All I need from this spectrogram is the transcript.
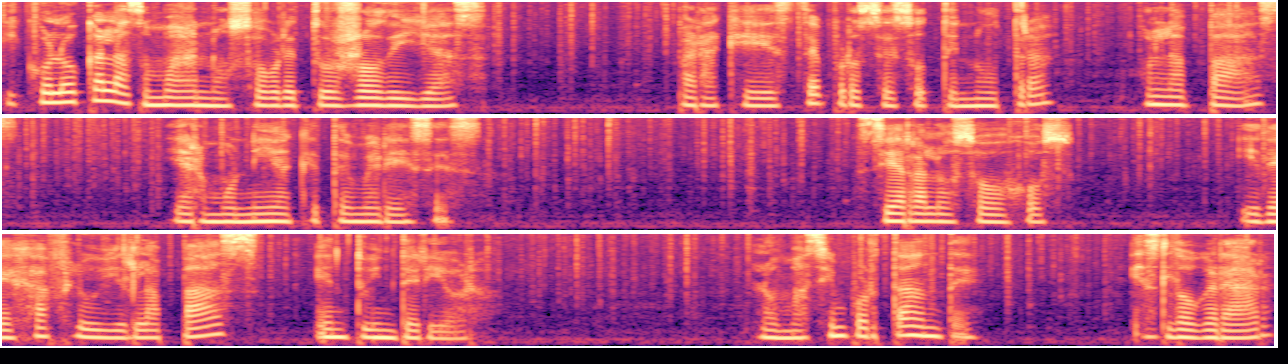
y coloca las manos sobre tus rodillas para que este proceso te nutra con la paz y armonía que te mereces. Cierra los ojos y deja fluir la paz en tu interior. Lo más importante es lograr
